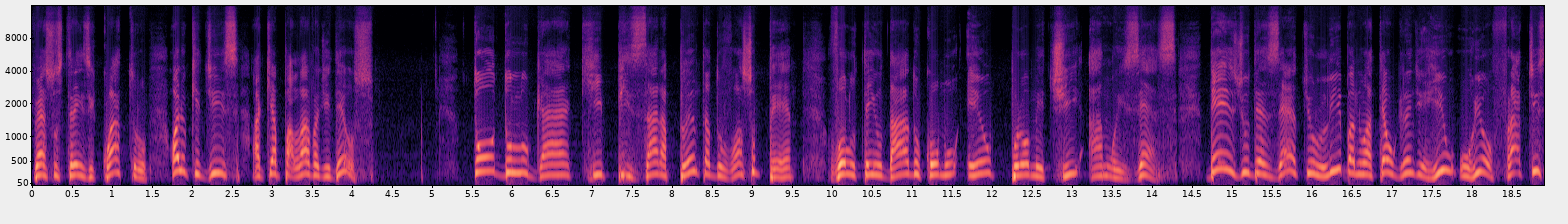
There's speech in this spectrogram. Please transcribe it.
versos 3 e 4. Olha o que diz aqui a palavra de Deus. Todo lugar que pisar a planta do vosso pé, vou-lo tenho dado como eu prometi a Moisés. Desde o deserto e o Líbano até o grande rio, o rio Eufrates,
